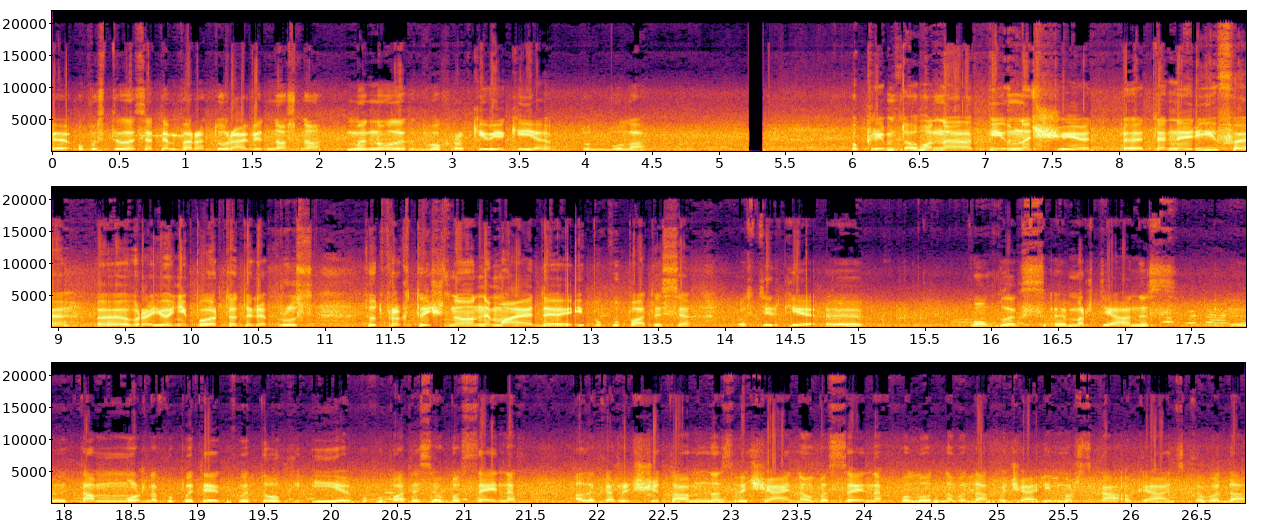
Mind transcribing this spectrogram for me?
е, опустилася температура відносно минулих двох років, які я тут була. Окрім того, на півночі е, Тенеріфе, е, в районі Пуерто де ля Крус, тут практично немає де і покупатися, оскільки комплекс Мартіанес, е, там можна купити квиток і покупатися в басейнах, але кажуть, що там надзвичайно в басейнах холодна вода, хоча і морська океанська вода,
